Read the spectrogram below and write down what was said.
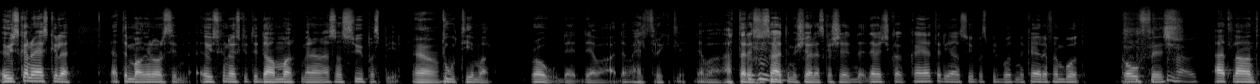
Jeg husker når jeg skulle Dette er mange år siden. Jeg husker når jeg skulle til Danmark med den sånn superspeed. Ja. To timer. Bro, det, det, var, det var helt fryktelig. Det var, etter det så sa jeg til meg sjøl hva, hva heter de her superspeedbåtene. Hva er det for en båt? Goldfish. Et eller annet.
